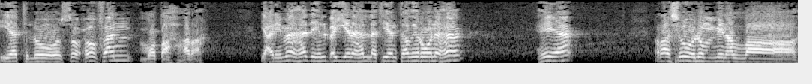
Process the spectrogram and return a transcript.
يتلو صحفا مطهرة. يعني ما هذه البينة التي ينتظرونها؟ هي رسول من الله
